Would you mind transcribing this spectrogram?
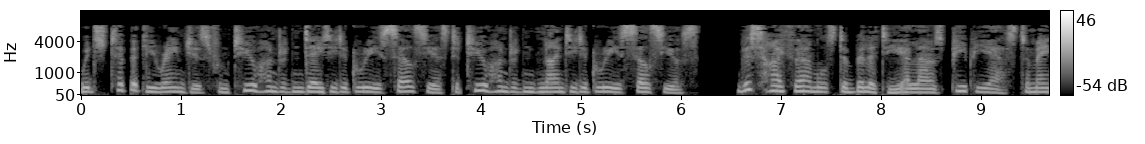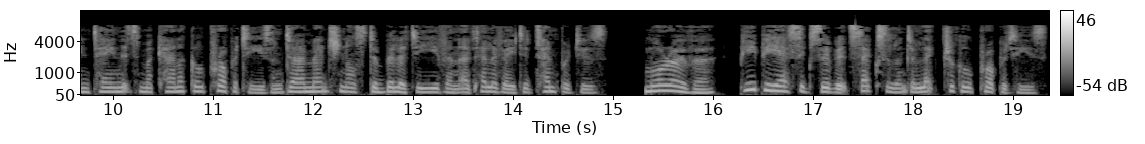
which typically ranges from 280 degrees Celsius to 290 degrees Celsius. This high thermal stability allows PPS to maintain its mechanical properties and dimensional stability even at elevated temperatures. Moreover, PPS exhibits excellent electrical properties,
